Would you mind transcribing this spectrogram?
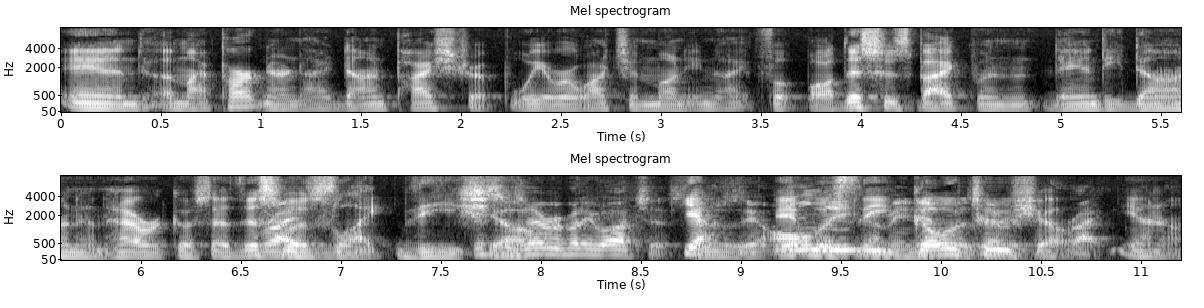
And uh, my partner and I, Don Pystrip, we were watching Monday Night Football. This was back when Dandy Don and Howard Cosell. This Right. was like the This show. is everybody watches. Yeah, This was the it was the I mean, go-to show. Right. You know,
